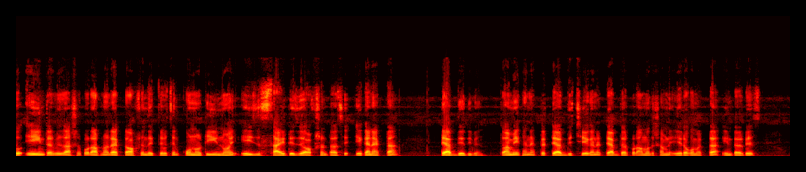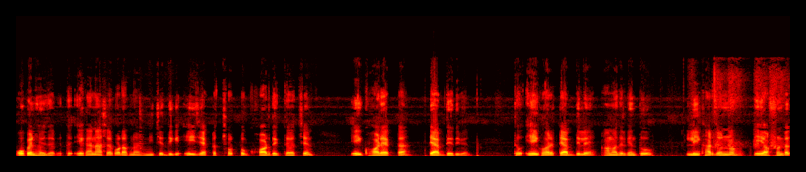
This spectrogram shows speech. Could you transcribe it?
তো এই ইন্টারফেস আসার পর আপনারা একটা অপশন দেখতে পাচ্ছেন কোনোটি নয়। এই যে সাইটে যে অপশনটা আছে, এখানে একটা ট্যাব দিয়ে দিবেন। তো আমি এখানে একটা ট্যাব দিচ্ছি। এখানে ট্যাব দেওয়ার পর আমাদের সামনে এরকম একটা ইন্টারফেস ওপেন হয়ে যাবে। তো এখানে আসার পর আপনার নিচের দিকে এই যে একটা ছোট্ট ঘর দেখতে পাচ্ছেন, এই ঘরে একটা ট্যাব দিয়ে দিবেন। তো এই ঘরে ট্যাব দিলে আমাদের কিন্তু লেখার জন্য এই অপশনটা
